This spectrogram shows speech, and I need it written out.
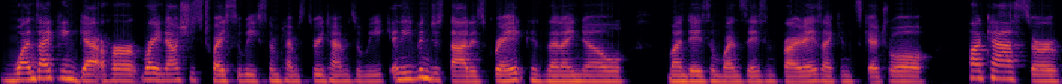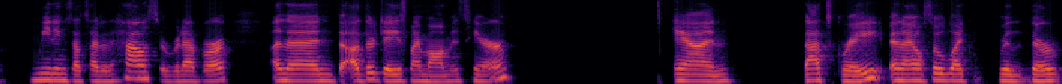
once I can get her right now she's twice a week, sometimes three times a week. And even just that is great because then I know Mondays and Wednesdays and Fridays I can schedule podcasts or meetings outside of the house or whatever. And then the other days my mom is here. And that's great. And I also like really they're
